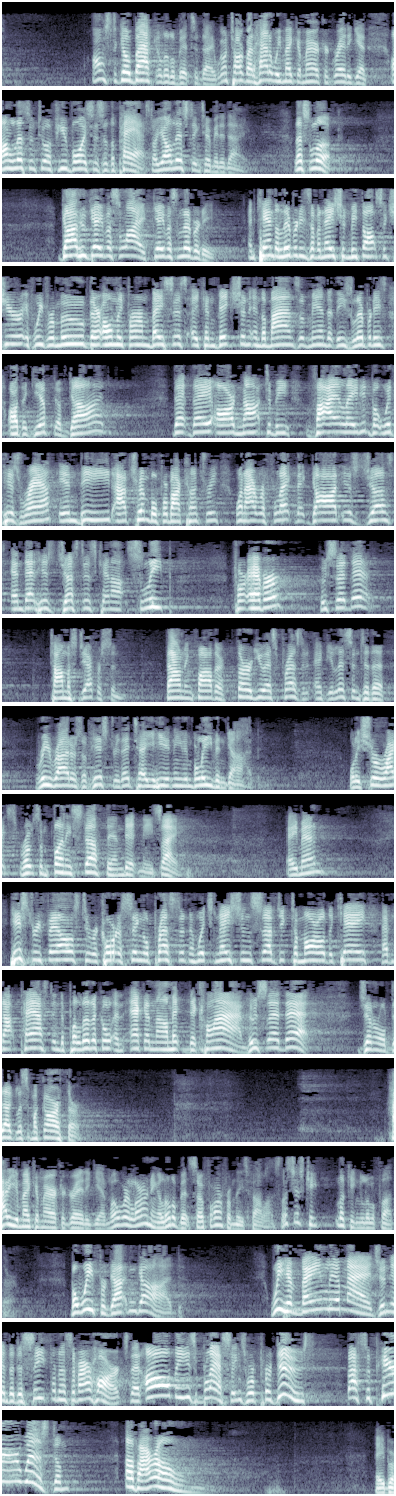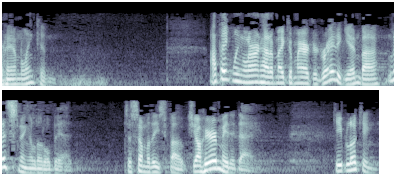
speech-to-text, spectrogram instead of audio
I want us to go back a little bit today. We're going to talk about how do we make America great again. I want to listen to a few voices of the past. Are y'all listening to me today? Let's look. God who gave us life, gave us liberty. And can the liberties of a nation be thought secure if we've removed their only firm basis, a conviction in the minds of men that these liberties are the gift of God? That they are not to be violated, but with His wrath, indeed, I tremble for my country when I reflect that God is just and that His justice cannot sleep forever. Who said that? Thomas Jefferson, founding father, third U.S. president. if you listen to the rewriters of history, they tell you he didn't even believe in God. Well, he sure writes, wrote some funny stuff then, didn't he? Say. Amen? History fails to record a single precedent in which nations subject to moral decay have not passed into political and economic decline. Who said that? General Douglas MacArthur. How do you make America great again? Well, we're learning a little bit so far from these fellows. Let's just keep looking a little further. But we've forgotten God. We have vainly imagined in the deceitfulness of our hearts that all these blessings were produced by superior wisdom of our own. Abraham Lincoln. I think we can learn how to make America great again by listening a little bit to some of these folks. Y'all hearing me today? Keep looking.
